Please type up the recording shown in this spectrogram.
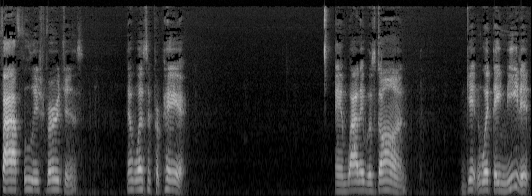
five foolish virgins that wasn't prepared. And while they was gone getting what they needed,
